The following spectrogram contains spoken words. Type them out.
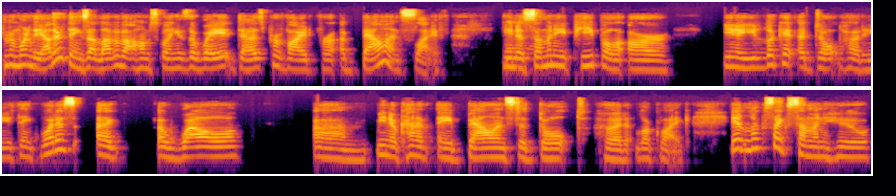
And one of the other things I love about homeschooling is the way it does provide for a balanced life. You mm-hmm. know, so many people are, you know, you look at adulthood and you think, what is a, a well um, you know, kind of a balanced adulthood look like? It looks like someone who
